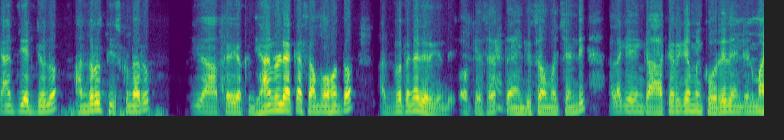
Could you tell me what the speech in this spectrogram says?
శాంతి యజ్ఞంలో అందరూ తీసుకున్నారు. ఈ యొక్క యొక్క ధ్యానుల యొక్క సమూహంతో అద్భుతంగా జరిగింది. Okay sir thank you so much అండి. అలాగే ఇంకా ఆఖరిగా మేము కోరేది ఏంటంటే మా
